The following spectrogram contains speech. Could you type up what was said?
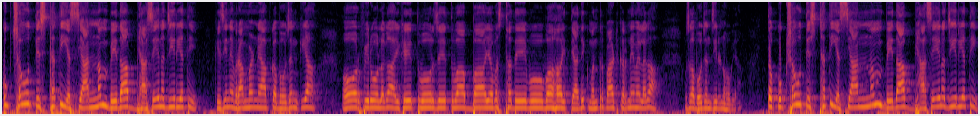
कुक्षु तिष्ठति यस्यान्नम वेदाभ्यासेन जीर्यति। किसी ने ब्राह्मण ने आपका भोजन किया और फिर वो लगा इखेत्वोर जेत्वावस्थ देवो वह इत्यादि मंत्र पाठ करने में लगा। उसका भोजन जीर्ण हो गया। तो कुक्षौ तिष्ठति यस्यान्नम वेदाभ्यासेन जीर्यति।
